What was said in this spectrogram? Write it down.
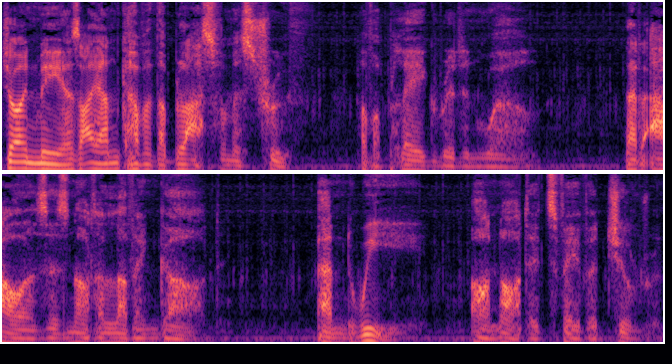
Join me as I uncover the blasphemous truth of a plague ridden world that ours is not a loving God, and we are not its favored children.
